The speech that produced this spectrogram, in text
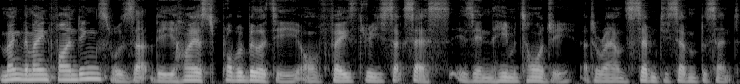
Among the main findings was that the highest probability of phase 3 success is in hematology at around 77%,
